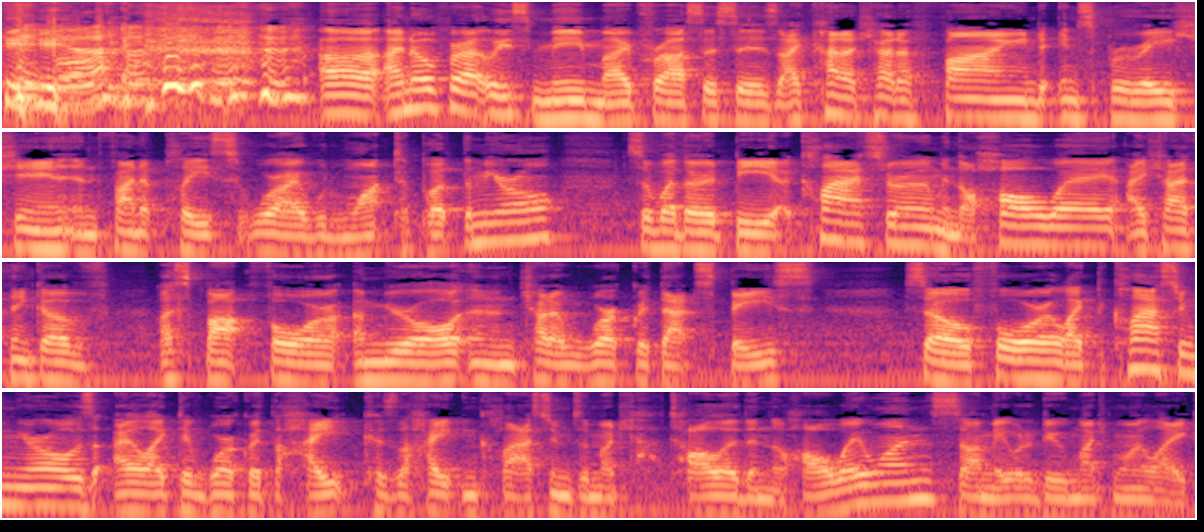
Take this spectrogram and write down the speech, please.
Yeah. uh, I know for at least me, my process is I kind of try to find inspiration and find a place where I would want to put the mural. So whether it be a classroom, in the hallway, I try to think of a spot for a mural and try to work with that space. So for like the classroom murals, I like to work with the height because the height in classrooms are much taller than the hallway ones. So I'm able to do much more like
